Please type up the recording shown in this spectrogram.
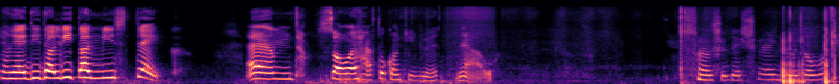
actually did a little mistake and so I have to continue it now. So should I show you the?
